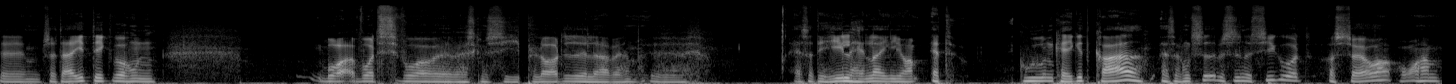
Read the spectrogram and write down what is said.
Øh, så der er et digt, hvor hun, hvor, hvor, hvor øh, hvad skal man sige, plottet, eller hvad, øh, altså det hele handler egentlig om, at Gudrun kan ikke græde. Altså hun sidder ved siden af Sigurd og sørger over ham,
